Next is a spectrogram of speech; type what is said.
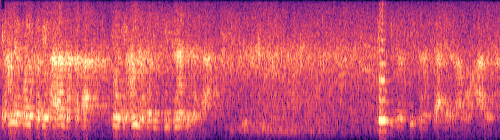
कि हमें कोई कभी हारा न सका, क्योंकि हमने कभी जीतना ही न चाहा। क्योंकि जो जीतना चाहेगा वो हारेगा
